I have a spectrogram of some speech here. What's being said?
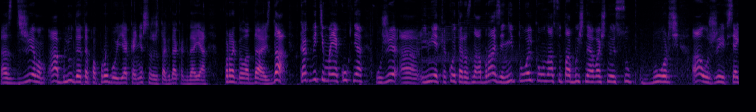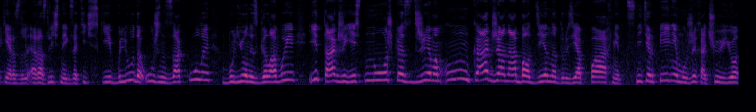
а, с джемом. А блюдо это попробую я, конечно же, тогда, когда я проголодаюсь. Да, как видите, моя кухня уже а, имеет какое-то разнообразие. Не только у нас тут обычный овощной суп, борщ, а уже всякие раз, различные экзотические блюда. Ужин с акулы, бульон из головы. И также есть ножка с джемом. Ммм, как же она обалденно, друзья, пахнет. С нетерпением уже хочу ее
